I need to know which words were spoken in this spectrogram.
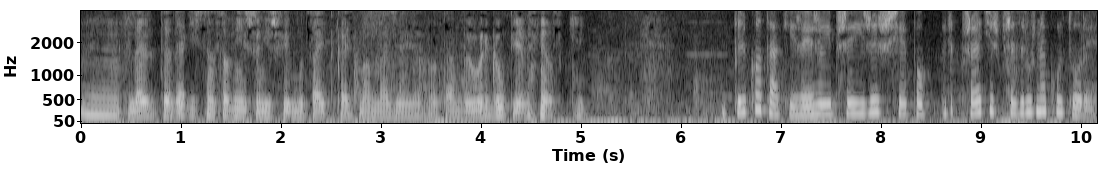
Mm, Le, ten za- jakiś sensowniejszy niż filmu Zeitgeist, mam nadzieję, bo tam były głupie wnioski. Tylko taki, że jeżeli przyjrzysz się, po, przelecisz przez różne kultury,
